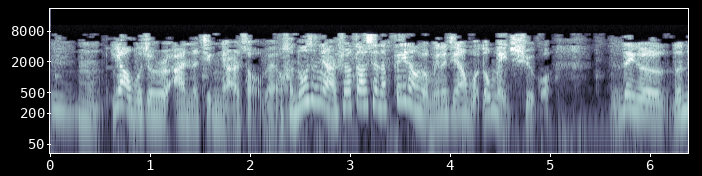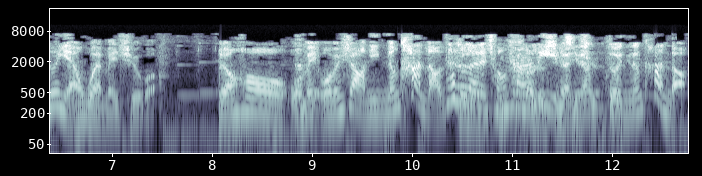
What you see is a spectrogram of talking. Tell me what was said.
嗯嗯，要不就是按着景点儿走呗。很多景点儿说到现在非常有名的景点我都没去过，那个伦敦眼我也没去过。然后我没我没上，你能看到，它就在那城市上立着，你能对你能看到。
